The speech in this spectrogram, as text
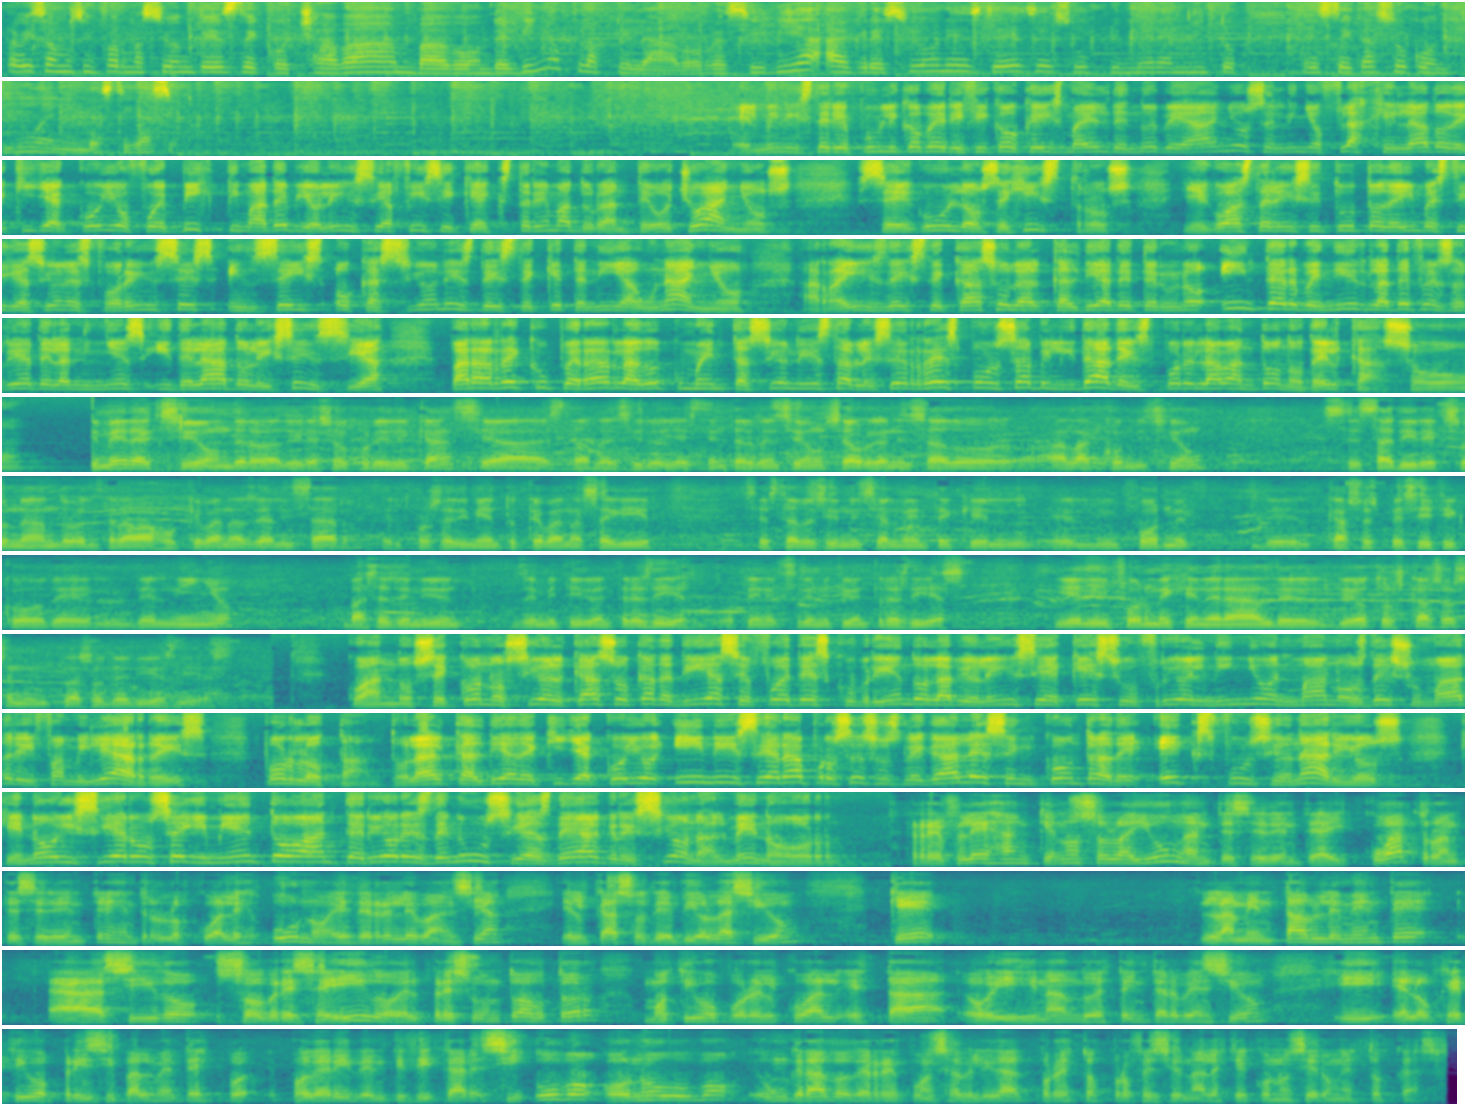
Revisamos información desde Cochabamba, donde el niño flagelado recibía agresiones desde su primer añito. Este caso continúa en investigación. El Ministerio Público verificó que Ismael, de nueve años, el niño flagelado de Quillacoyo, fue víctima de violencia física extrema durante ocho años. Según los registros, llegó hasta el Instituto de Investigaciones Forenses en seis ocasiones desde que tenía un año. A raíz de este caso, la alcaldía determinó intervenir la Defensoría de la Niñez y de la Adolescencia para recuperar la documentación y establecer responsabilidades por el abandono del caso. Primera acción de la Dirección Jurídica, se ha establecido ya esta intervención, se ha organizado a la comisión, se está direccionando el trabajo que van a realizar, el procedimiento que van a seguir. Se estableció inicialmente que el, informe del caso específico del, niño va a ser remitido, en tres días, o tiene que ser remitido en tres días, y el informe general de, de otros casos en un plazo de diez días. Cuando se conoció el caso, cada día se fue descubriendo la violencia que sufrió el niño en manos de su madre y familiares. Por lo tanto, la alcaldía de Quillacoyo iniciará procesos legales en contra de exfuncionarios que no hicieron seguimiento a anteriores denuncias de agresión al menor reflejan que no solo hay un antecedente, hay cuatro antecedentes, entre los cuales uno es de relevancia, el caso de violación, que lamentablemente ha sido sobreseído el presunto autor, motivo por el cual está originando esta intervención y el objetivo principalmente es poder identificar si hubo o no hubo un grado de responsabilidad por estos profesionales que conocieron estos casos.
